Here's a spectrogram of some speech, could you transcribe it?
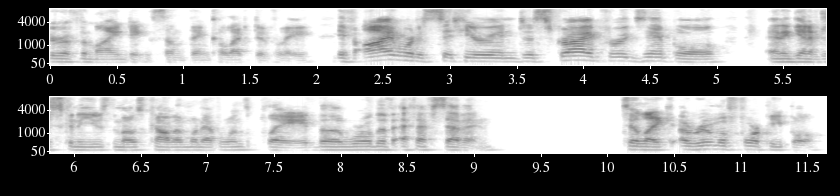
of the minding something collectively. If I were to sit here and describe, for example, and again, I'm just going to use the most common one everyone's played, the world of FF7, to like a room of four people,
